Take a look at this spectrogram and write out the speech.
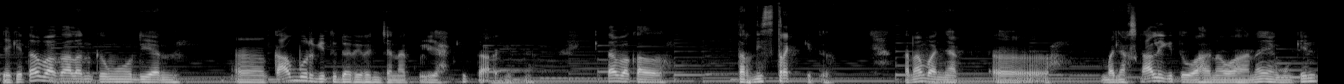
ya kita bakalan kemudian uh, kabur gitu dari rencana kuliah kita gitu. Kita bakal terdistract gitu, karena banyak uh, banyak sekali gitu wahana-wahana yang mungkin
